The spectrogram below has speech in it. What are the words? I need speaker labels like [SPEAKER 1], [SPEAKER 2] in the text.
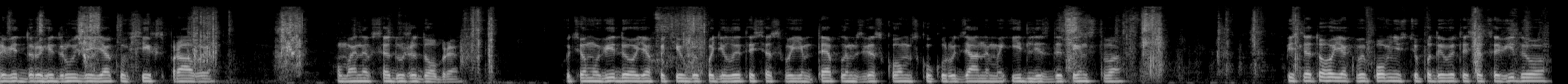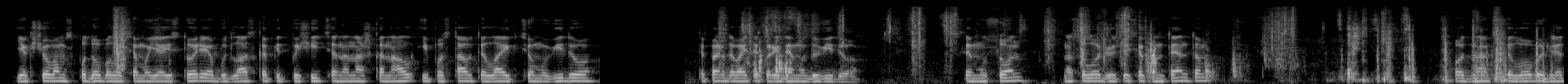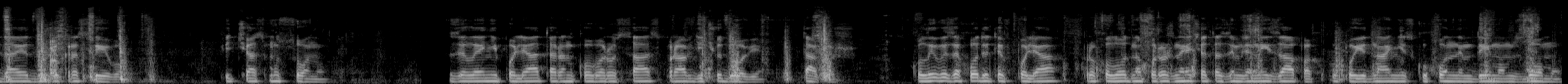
[SPEAKER 1] Привіт, дорогі друзі! Як у всіх справи? У мене все дуже добре. У цьому відео я хотів би поділитися своїм теплим зв'язком з кукурудзяними ідлі з дитинства. Після того, як ви повністю подивитеся це відео, якщо вам сподобалася моя історія, будь ласка, підпишіться на наш канал і поставте лайк цьому відео. Тепер давайте перейдемо до відео. Це мусон. Насолоджуйтеся контентом. Однак село виглядає дуже красиво під час мусону. Зелені поля та ранкова роса справді чудові. Також, коли ви заходите в поля, прохолодна порожнеча та земляний запах у поєднанні з кухонним димом з дому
